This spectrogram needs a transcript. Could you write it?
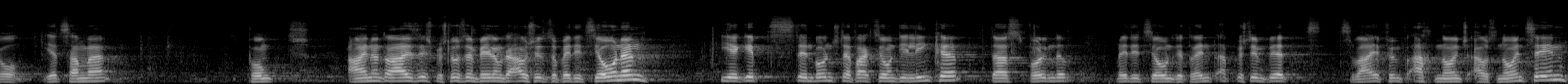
So, jetzt haben wir Punkt 31, Beschlussempfehlung der Ausschüsse zu Petitionen. Hier gibt es den Wunsch der Fraktion DIE LINKE, dass folgende Petition getrennt abgestimmt wird, 2598 aus 19.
